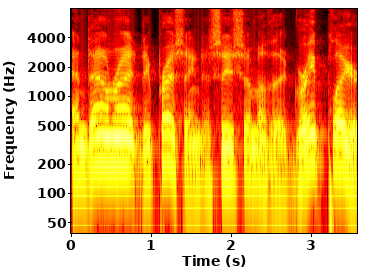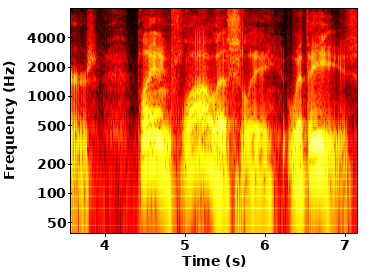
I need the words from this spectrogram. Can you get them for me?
and downright depressing to see some of the great players playing flawlessly with ease.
